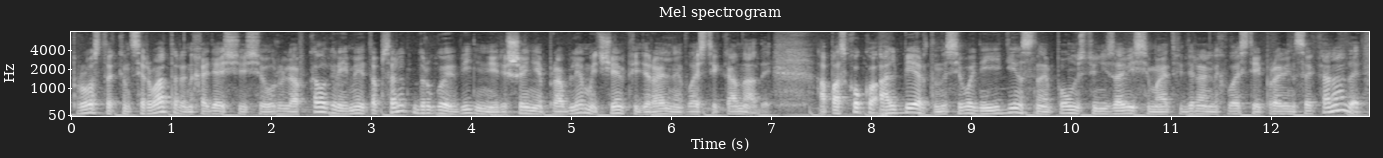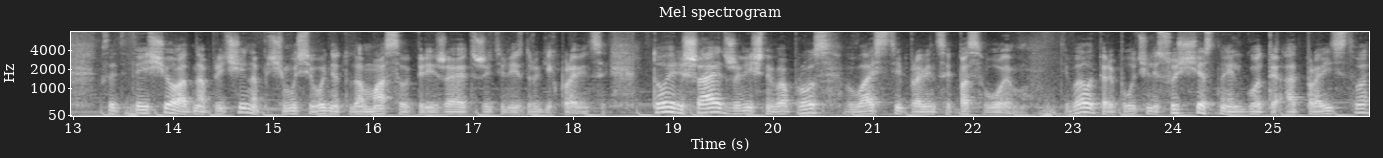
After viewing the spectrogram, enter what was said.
Просто консерваторы, находящиеся у руля в Калгари, имеют абсолютно другое видение решения проблемы, чем федеральные власти Канады. А поскольку Альберта на сегодня единственная полностью независимая от федеральных властей провинция Канады, кстати, это еще одна причина, почему сегодня туда массово переезжают жители из других провинций, то и решает жилищный вопрос вопрос власти провинции по-своему. Девелоперы получили существенные льготы от правительства,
